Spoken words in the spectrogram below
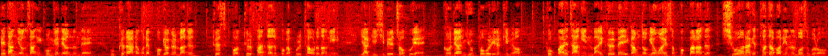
해당 영상이 공개되었는데 우크라이나군의 포격을 맞은 2S4 튤판 자주포가 불타오르더니 약 21초 후에 거대한 유폭을 일으키며 폭발 장인 마이클 베이 감독 영화에서 폭발하듯 시원하게 터져버리는 모습으로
